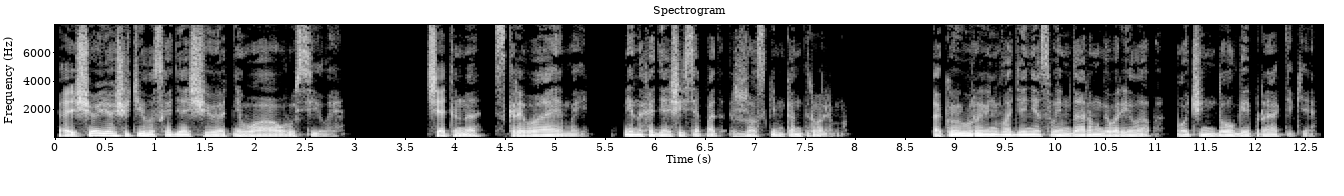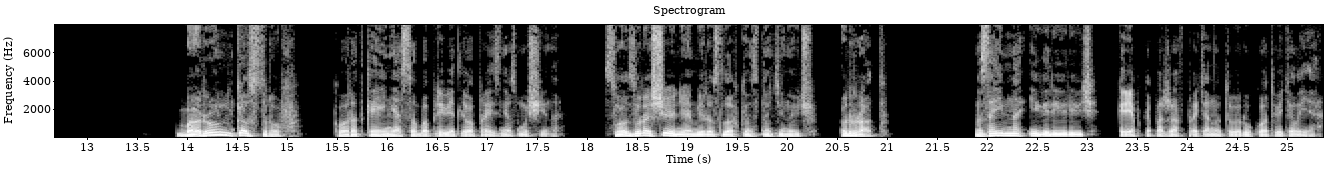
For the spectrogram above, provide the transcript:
А еще я ощутил исходящую от него ауру силы. Тщательно скрываемый и находящийся под жестким контролем. Такой уровень владения своим даром говорил об очень долгой практике. «Барон Костров», — коротко и не особо приветливо произнес мужчина. «С возвращением, Ярослав Константинович. Рад». «Взаимно, Игорь Юрьевич», — крепко пожав протянутую руку, ответил я.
